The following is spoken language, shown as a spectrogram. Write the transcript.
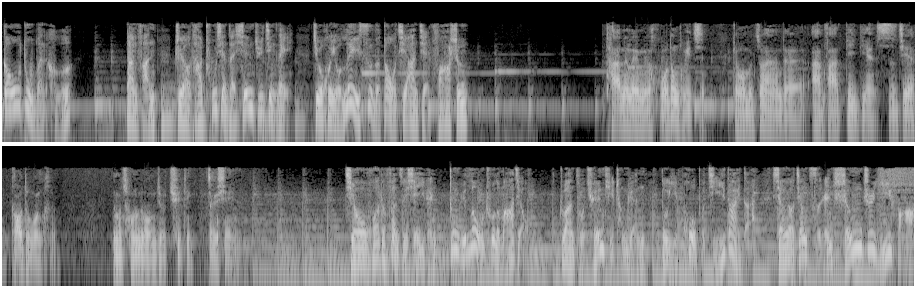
高度吻合。但凡只要他出现在仙居境内，就会有类似的盗窃案件发生。他的那个那个活动轨迹。跟我们作案的案发地点、时间高度吻合，那么从中我们就确定这个嫌疑人。狡猾的犯罪嫌疑人终于露出了马脚，专案组全体成员都已迫不及待的想要将此人绳之以法。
